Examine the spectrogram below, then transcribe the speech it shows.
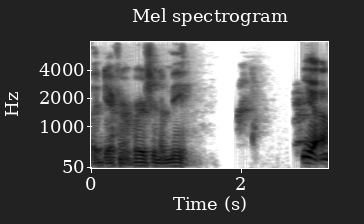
a different version of me. Yeah.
